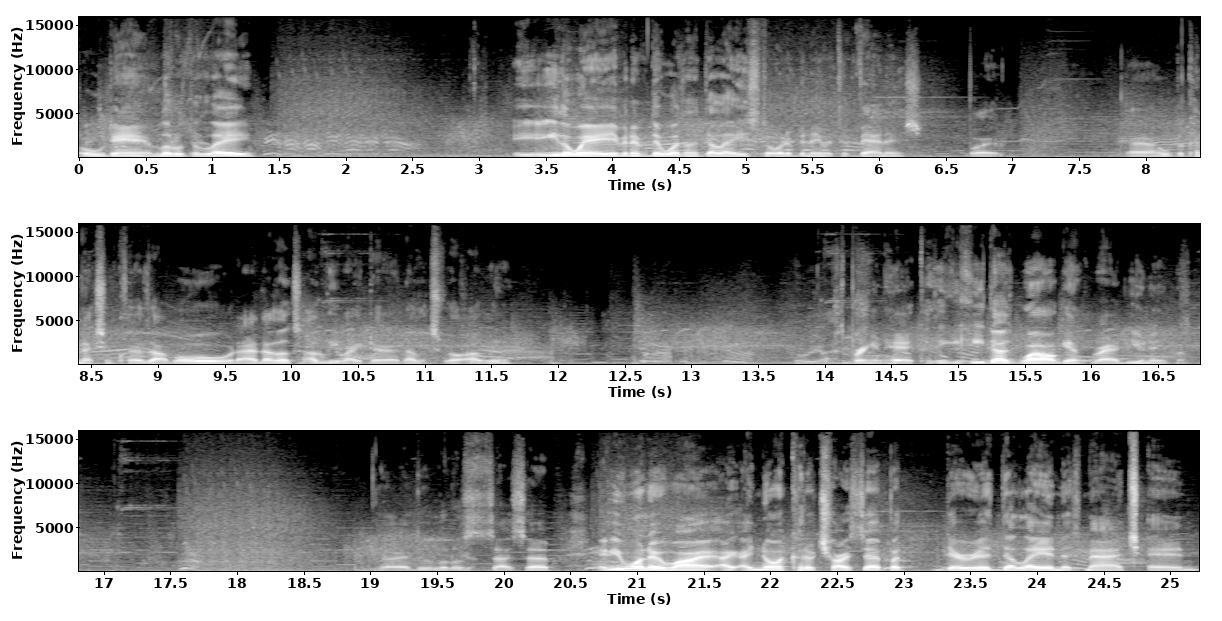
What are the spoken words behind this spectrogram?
Oh damn, little delay. E either way, even if there wasn't a delay, he still would have been able to vanish. But I hope the connection clears up. Oh, that, that looks ugly right there. That looks real ugly. Let's bring in hit, because he, he does well against red units. Gotta do a little setup. If you wonder why, I, I know I could have charged that, but there is delay in this match, and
